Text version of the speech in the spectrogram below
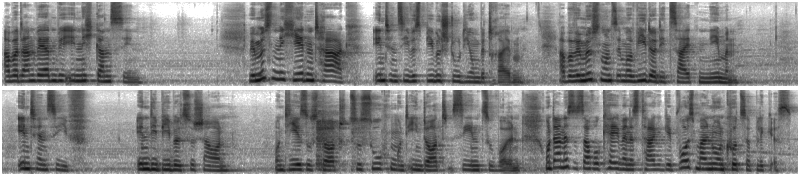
Aber dann werden wir ihn nicht ganz sehen. Wir müssen nicht jeden Tag intensives Bibelstudium betreiben, aber wir müssen uns immer wieder die Zeiten nehmen, intensiv in die Bibel zu schauen und Jesus dort zu suchen und ihn dort sehen zu wollen. Und dann ist es auch okay, wenn es Tage gibt, wo es mal nur ein kurzer Blick ist.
